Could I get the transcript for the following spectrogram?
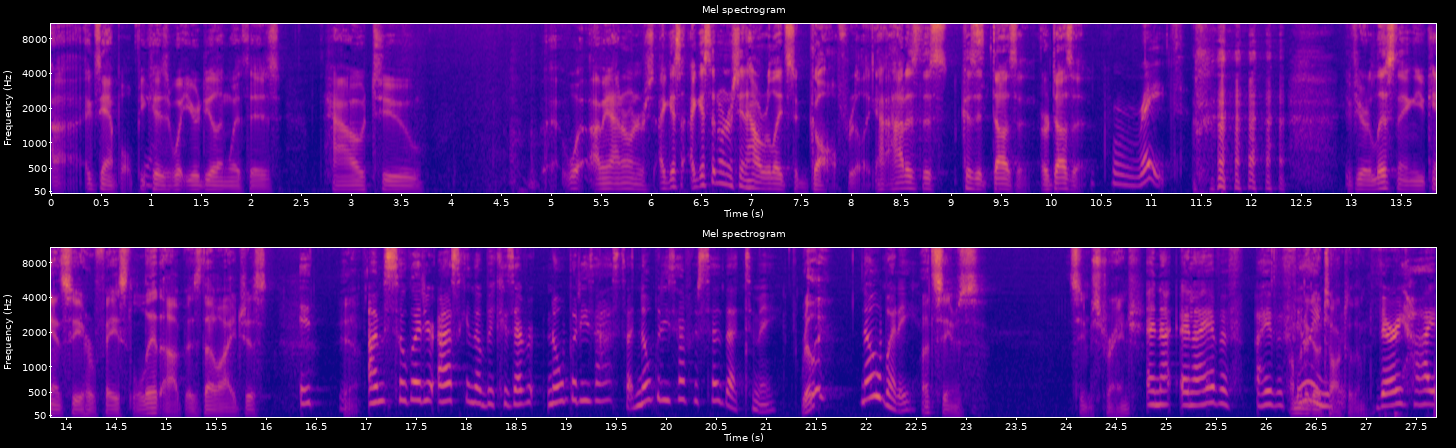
uh, example because what you're dealing with is how to. What, I mean, I don't understand. I guess I guess I don't understand how it relates to golf. Really, how does this? Because it doesn't, or does it? Great. If you're listening, you can't see her face lit up as though I just. It. Yeah. I'm so glad you're asking though because ever nobody's asked that. Nobody's ever said that to me. Really? Nobody. That seems seems strange. And I and I have a I have a I'm gonna feeling go talk to them. very high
